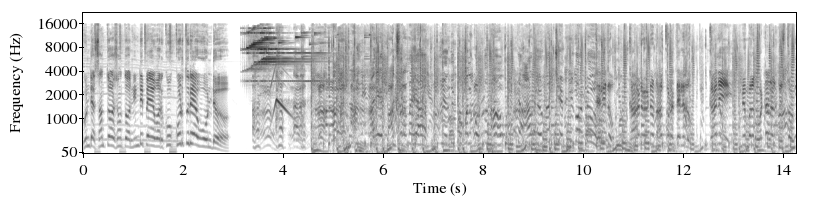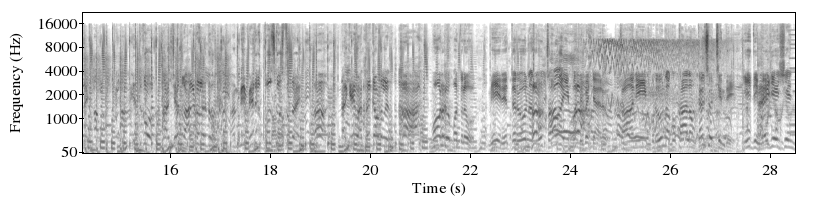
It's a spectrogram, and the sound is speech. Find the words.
గుండె సంతోషంతో నిండిపోయే వరకు కొడుతూనే ఉండు. అరే బాక్సర్ అన్నయ్య ఎందుకు మమ్మల్ని కొడుతున్నావు? కారణం చెప్పి కొట్టు. తెలీదు. కారణం ఏంటో నాకు కూడా తెలీదు. కానీ మిమ్మల్ని కొట్టాలనిపిస్తుంది. ఎందుకో చేతులు ఆగడం లేదు మీ మీదకి దూసుకొస్తున్నాయి. ఆ, నాకేం అర్థం కావడం లేదు. పొతులు మీరిద్దరూ నన్ను చాలా ఇబ్బంది పెట్టారు. కానీ ఇప్పుడు నాకు కాలం కలిసి వచ్చింది. ఇది మెజేషియన్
